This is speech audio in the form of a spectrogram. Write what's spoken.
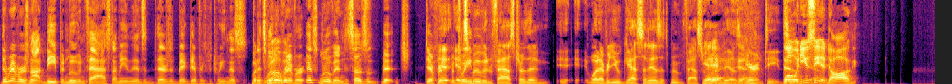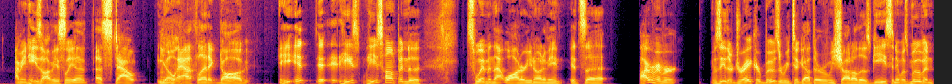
the river's not deep and moving fast. I mean, it's there's a big difference between this. But it's little moving. river. It's moving, so it's a bit different It, it's between. moving faster than i i whatever you guess it is. It's moving faster Yeah, than it yeah. is, Yeah. guaranteed. Well, So, when you see a dog, I mean, he's obviously a, a stout, you know, Uh-huh. athletic dog. He it, it, it- he's he's humping to swim in that water. You know what I mean? It's uh, I remember it was either Drake or Boozer we took out there when we shot all those geese, and it was moving.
